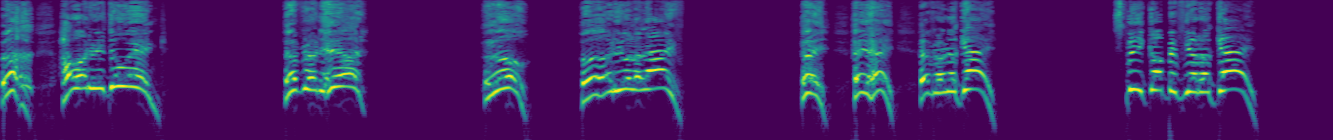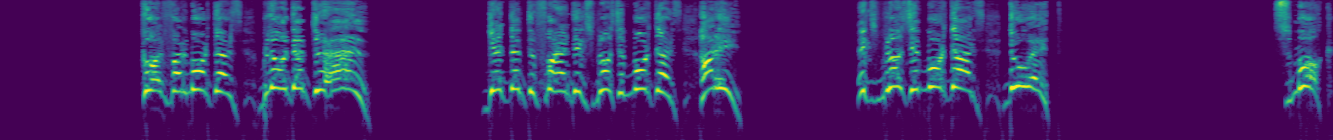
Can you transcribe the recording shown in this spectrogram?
Uh, how are we doing? Everyone here? Hello? Uh, are you all alive? Hey, hey, hey! Everyone okay? Speak up if you're okay! Call for mortars! Blow them to hell! Get them to fire the explosive mortars! Hurry! Explosive mortars! Do it! Smoke!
